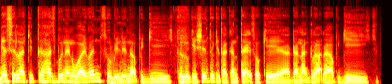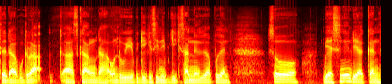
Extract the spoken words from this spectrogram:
Biasalah kita husband and wife kan So bila nak pergi ke location tu Kita akan text Okay ah, dah nak gerak dah pergi. Kita dah bergerak uh, Sekarang dah on the way Pergi ke sini Pergi ke sana ke apa kan. So Biasanya dia akan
